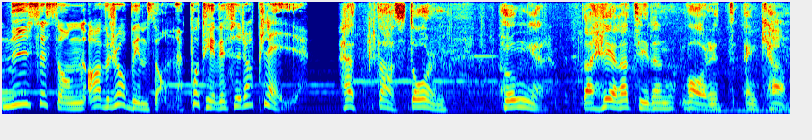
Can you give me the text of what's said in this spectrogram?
Ny säsong av Robinson på TV4 Play. Hetta, storm, hunger. Det har hela tiden varit en kamp.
